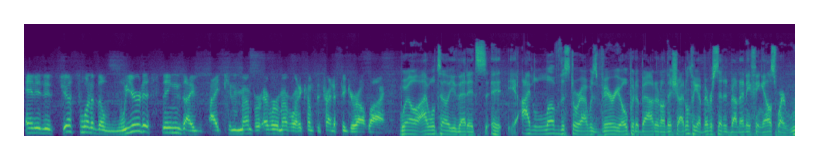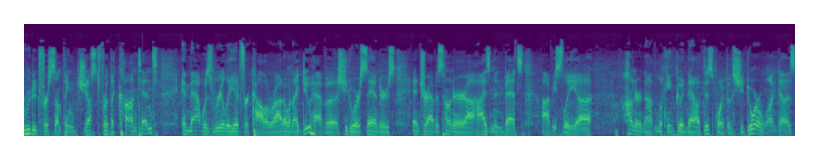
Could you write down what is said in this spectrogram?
And it is just one of the weirdest things I I can remember ever remember when it comes to trying to figure out lines. Well, I will tell you that it's. It, I love the story. I was very open about it on this show. I don't think I've ever said it about anything else where I rooted for something just for the content, and that was really it for Colorado. And I do have a Shedeur Sanders and Travis Hunter uh, Heisman bets. Obviously, uh, Hunter not looking good now at this point, but the Shador one does.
